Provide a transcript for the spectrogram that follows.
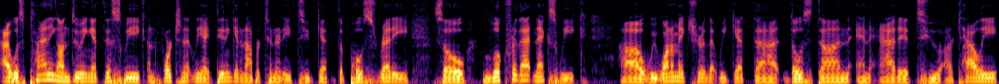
I was planning on doing it this week. Unfortunately, I didn't get an opportunity to get the posts ready. So look for that next week. Uh, we want to make sure that we get that those done and added to our tally.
